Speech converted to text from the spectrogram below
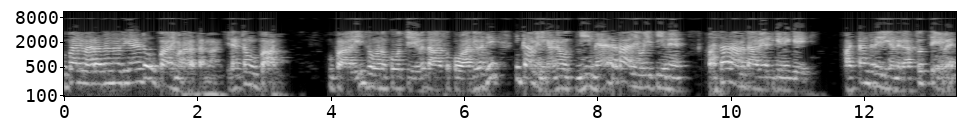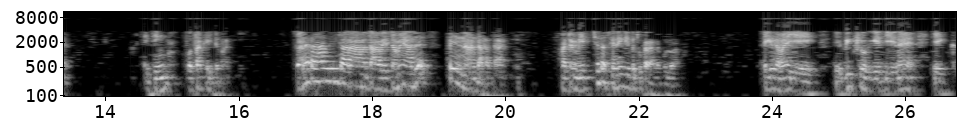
උපාලි මහරහතන් වහන්සේ ගැනට උපාලි මහරහතන් වහන්සේ. නැත්තම් උපාලි. උපාලි සෝනකෝ චේව දාසකෝ ආදී වශයෙන් නිකම්ම නිකන්. නමුත් මේ මෑත කාලේ ওই තියෙන පසාරාමතාවය ඇති කෙනෙක්ගේ පට්ටන්තරේ ලියන්න ගත්තොත් එහෙම ඉතින් පොතක ඉදමයි. සනකහංගිකාරාමතාවය තමයි අද පෙන්වන්න හදන්නේ. මට මෙච්චර සෙනෙක එකතු කරන්න පුළුවන්. ඒක තමයි මේ ඒ වික්ෂෝපයේ තියෙන එක්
